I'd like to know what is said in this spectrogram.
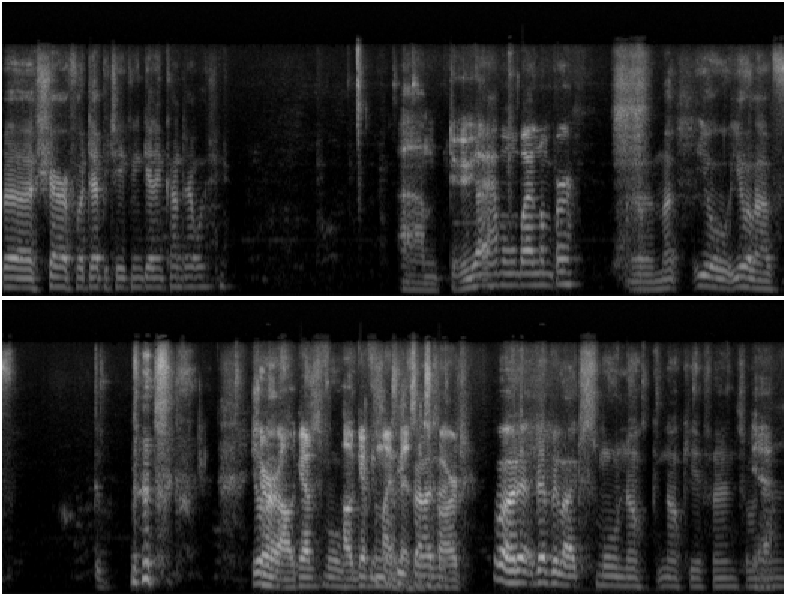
the sheriff or deputy can get in contact with you? Um, do I have a mobile number? Um, you'll you'll have. The you'll Sure, have I'll give small- I'll give them my business 2000 card. Well, they- they'll be like small Nok- Nokia phones. Or Yeah. whatever.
